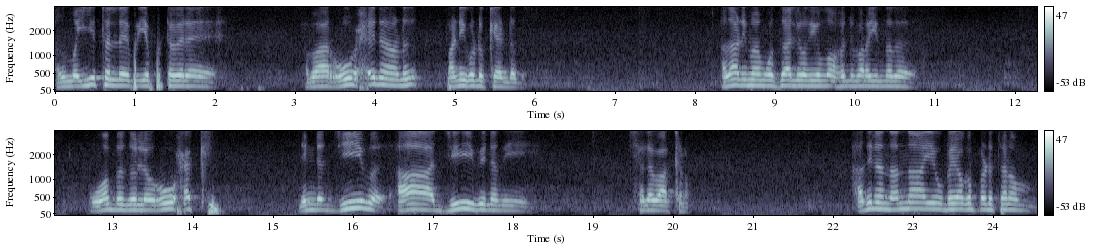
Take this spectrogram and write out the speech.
അത് മയ്യത്തല്ലേ പ്രിയപ്പെട്ടവരെ? അപ്പൊ ആ റൂഹിനാണ് പണി കൊടുക്കേണ്ടത്. അതാണ് ഇമാം ഗസാലി റളിയല്ലാഹു പറയുന്നത്. റൂഹക് നിന്റെ ജീവ് ആ ജീവിനെ നീ ചെലവാക്കണം. അതിനെ നന്നായി ഉപയോഗപ്പെടുത്തണം.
